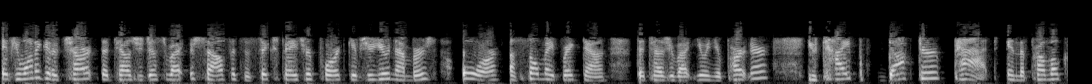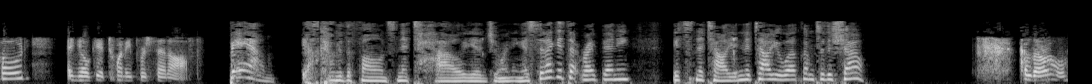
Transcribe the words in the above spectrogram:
If you want to get a chart that tells you just about yourself, it's a six-page report, gives you your numbers, or a soulmate breakdown that tells you about you and your partner. You type Dr. Pat in the promo code, and you'll get 20% off. Bam! Let's go to the phones. Natalia joining us. Did I get that right, Benny? It's Natalia. Natalia, welcome to the show. Hello.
